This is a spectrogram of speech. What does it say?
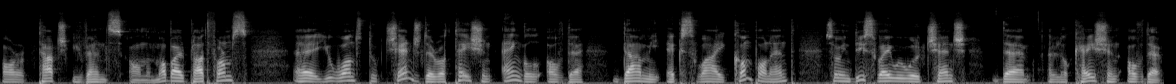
or touch events on mobile platforms, uh, you want to change the rotation angle of the dummy XY component. So in this way we will change the location of the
